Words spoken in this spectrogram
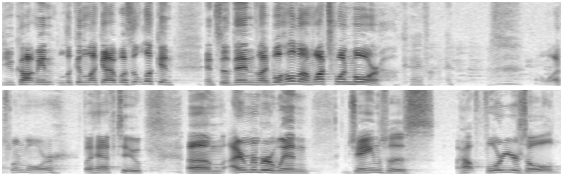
you caught me looking like I wasn't looking. And so then, like, well, hold on, watch one more. Okay, fine. I'll watch one more if I have to. Um, I remember when James was about four years old,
